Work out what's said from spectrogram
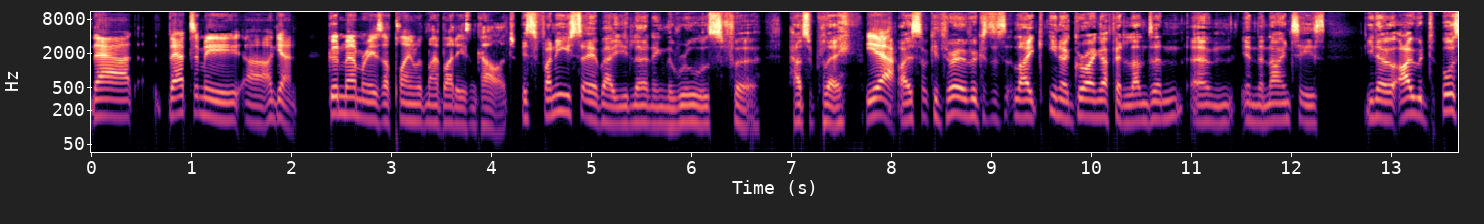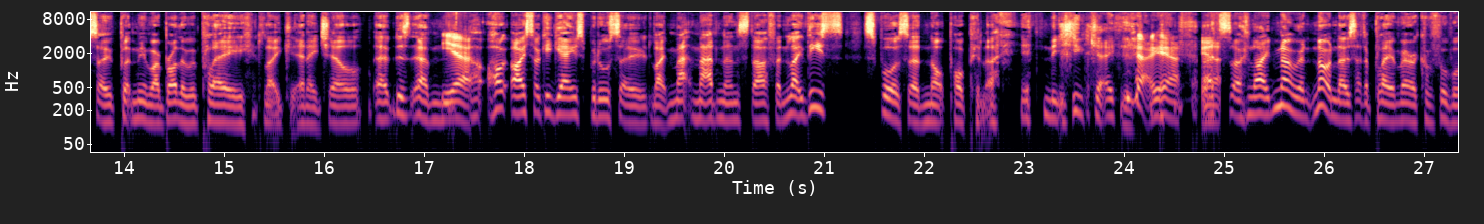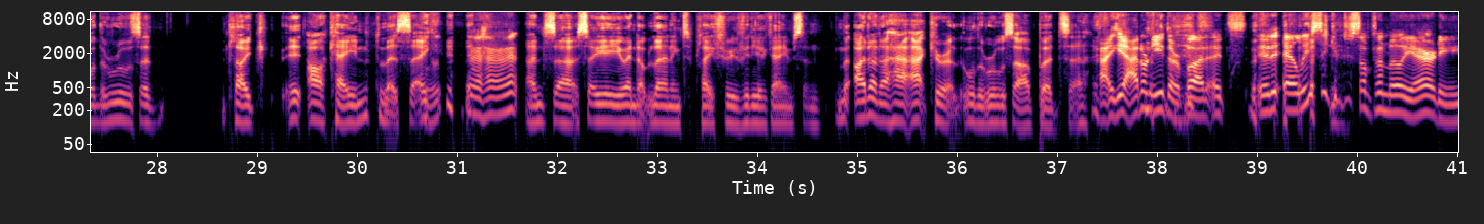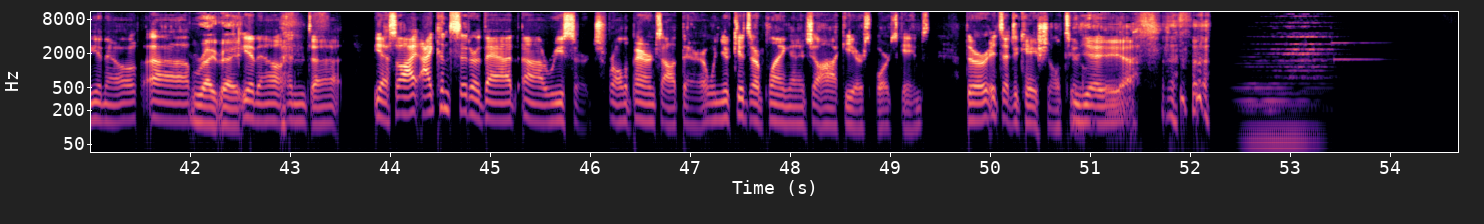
that that to me uh, again good memories of playing with my buddies in college. It's funny you say about you learning the rules for how to play Yeah, ice hockey through because it's like, you know, growing up in London um, in the 90s, you know, I would also, me and my brother would play like NHL, uh, um, Yeah. ho- ice hockey games, but also like Ma- Madden and stuff. And like these sports are not popular in the UK. yeah, yeah, yeah. And so like no one, no one knows how to play American football. The rules are like it, arcane, let's say. Uh-huh. And uh, so yeah, you end up learning to play through video games, and I don't know how accurate all the rules are, but uh, I, yeah, I don't either, but it's it, at least it gives you some familiarity, you know. Uh, right, right, You know, and uh, yeah, so I, I consider that uh, research for all the parents out there. When your kids are playing NHL hockey or sports games, they're it's educational too. yeah, yeah, yeah.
